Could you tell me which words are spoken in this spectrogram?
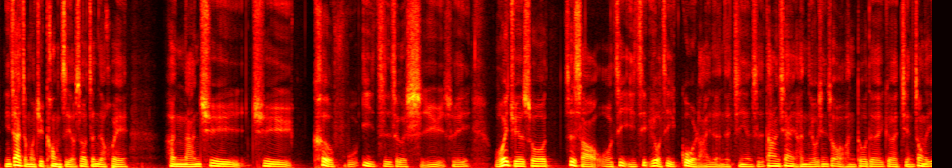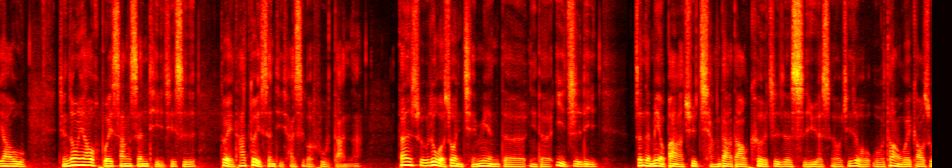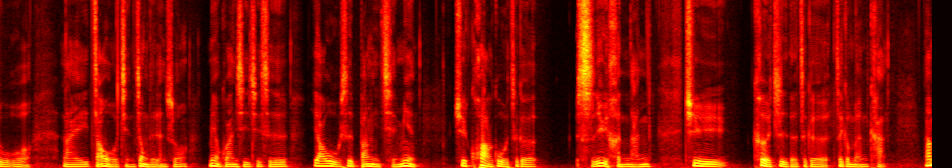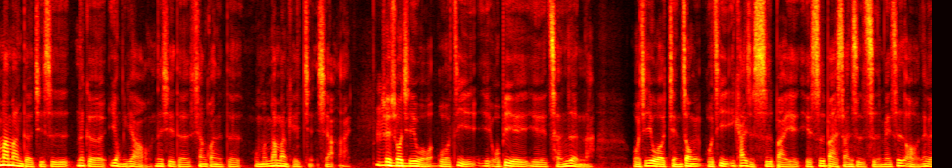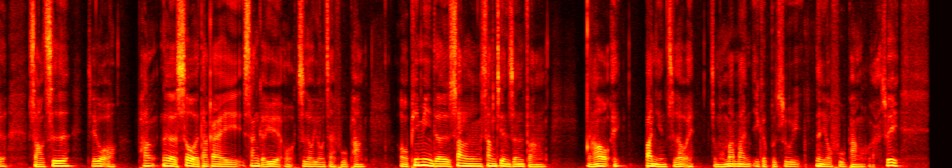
你再怎么去控制，有时候真的会很难去去克服抑制这个食欲，所以我会觉得说，至少我自己以自以我自己过来人的经验是，当然现在很流行说哦，很多的一个减重的药物。减重药物会不会伤身体？其实对它对身体还是个负担啊。但是，如果说你前面的你的意志力真的没有办法去强大到克制这食欲的时候，其实我我通常我会告诉我来找我减重的人说，没有关系，其实药物是帮你前面去跨过这个食欲很难去克制的这个这个门槛。那慢慢的，其实那个用药那些的相关的的，我们慢慢可以减下来。所以说，其实我我自己也我必也也承认呐，我其实我减重，我自己一开始失败也也失败三四次，每次哦那个少吃，结果哦胖那个瘦了大概三个月哦之后又再复胖，哦拼命的上上健身房，然后哎半年之后哎怎么慢慢一个不注意那又复胖回来，所以。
